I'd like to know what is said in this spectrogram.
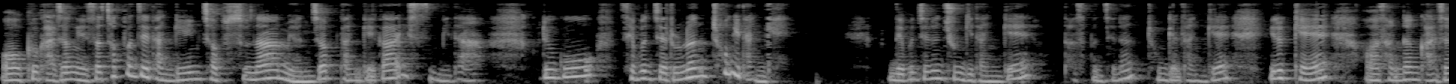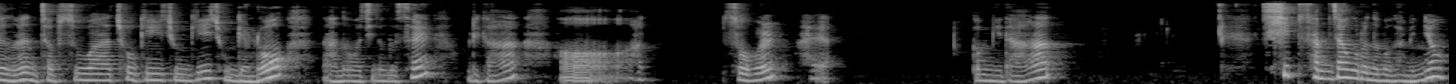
어, 그 과정에서 첫 번째 단계인 접수나 면접 단계가 있습니다. 그리고 세 번째로는 초기 단계, 네 번째는 중기 단계, 다섯 번째는 종결 단계 이렇게 어, 상담 과정은 접수와 초기, 중기, 종결로 나누어지는 것을 우리가 어, 수업을 할 겁니다. 13장으로 넘어가면요.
